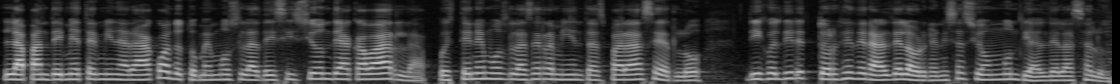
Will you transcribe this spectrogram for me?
La pandemia terminará cuando tomemos la decisión de acabarla, pues tenemos las herramientas para hacerlo, dijo el director general de la Organización Mundial de la Salud.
